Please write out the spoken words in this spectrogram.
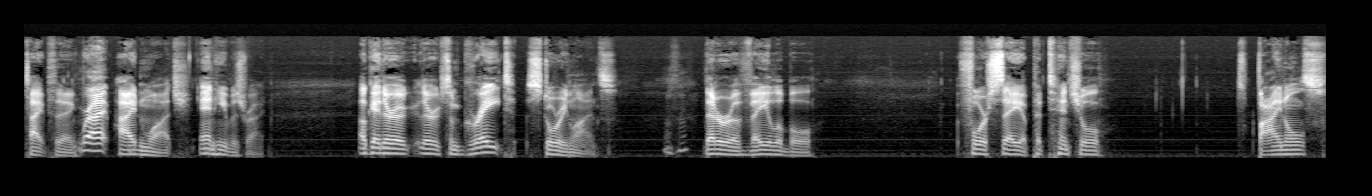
Type thing. Right. Hide and watch. And he was right. Okay, there are there are some great storylines that are available for say a potential finals.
